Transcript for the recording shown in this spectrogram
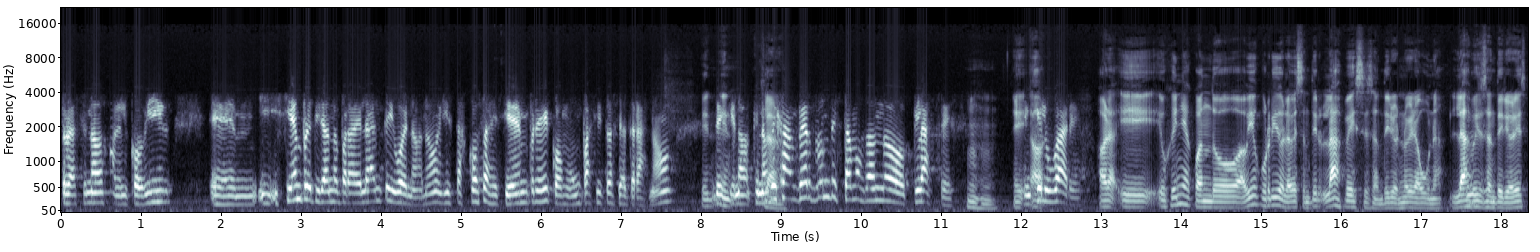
relacionados con el COVID, eh, y, y siempre tirando para adelante y bueno, ¿no? Y estas cosas de siempre como un pasito hacia atrás, ¿no? En- De que, no- que nos claro. dejan ver dónde estamos dando clases. Eh, en qué lugares. Ahora, eh, Eugenia, cuando había ocurrido la vez anterior, las veces anteriores, no era una, las veces anteriores,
